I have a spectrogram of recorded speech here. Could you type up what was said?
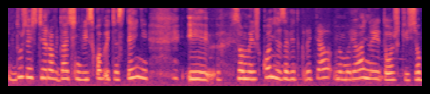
дуже щиро вдячні військовій частині і сьомій школі за відкриття меморіальної дошки, щоб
